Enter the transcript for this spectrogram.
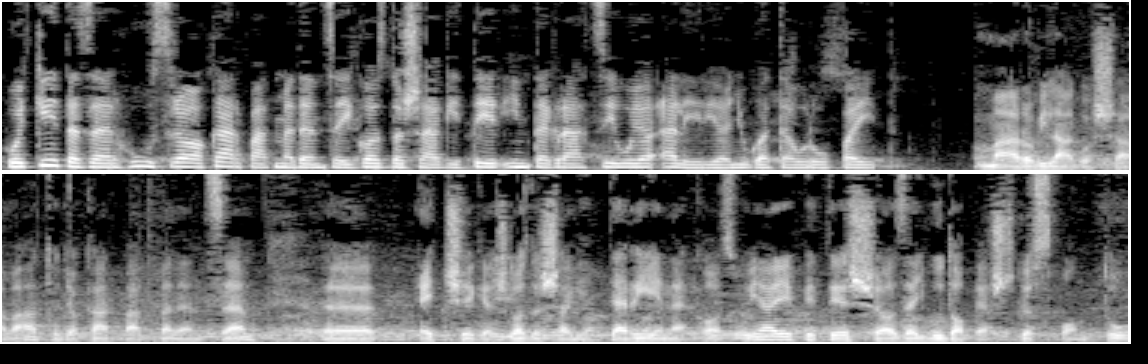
hogy 2020-ra a Kárpát-medencei gazdasági tér integrációja eléri a nyugat-európait már a világossá vált, hogy a Kárpát-medence egységes gazdasági terének az újjáépítése az egy Budapest központú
